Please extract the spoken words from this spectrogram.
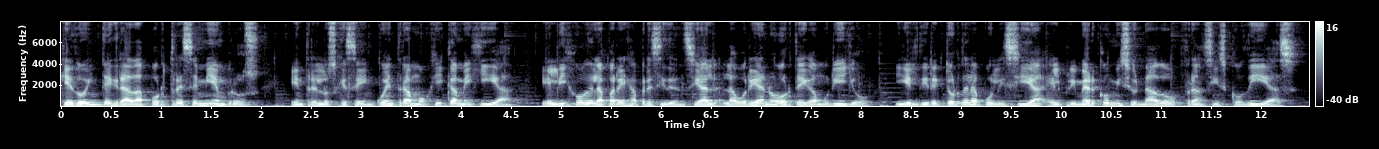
quedó integrada por 13 miembros entre los que se encuentra Mojica Mejía, el hijo de la pareja presidencial Laureano Ortega Murillo y el director de la policía, el primer comisionado Francisco Díaz.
